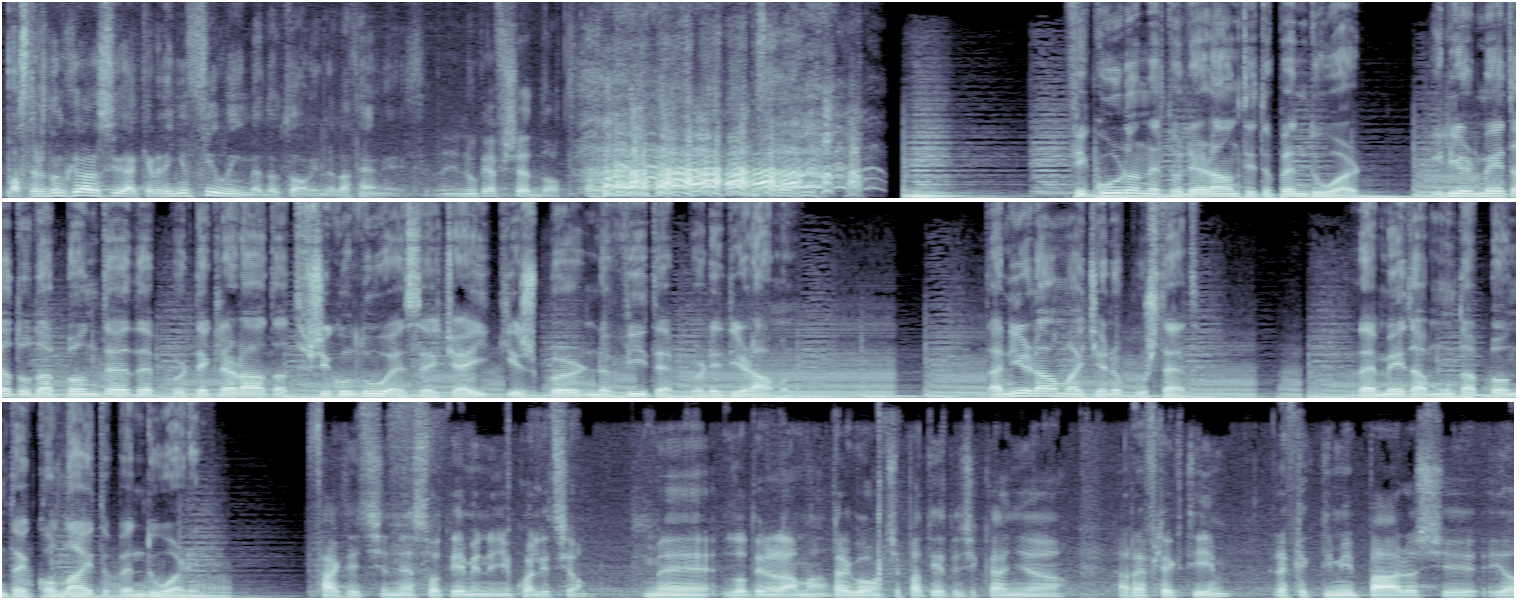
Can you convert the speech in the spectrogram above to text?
Po s'është vetëm kjo arsyeja, kemi dhe një feeling me doktorin, le ta themi. Nuk e fshet dot. Figurën e tolerantit të penduar, Ilir Meta do ta bënte edhe për deklaratat shkallmuese që ai kish bërë në vite për Edi Ramën. Tani Rama qe në pushtet, dhe Meta mund ta bënte kollaj të penduarin. Fakti që ne sot jemi në një koalicion me zotin Rama, tregon që patjetër që ka një reflektim. Reflektimi i parë është që jo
